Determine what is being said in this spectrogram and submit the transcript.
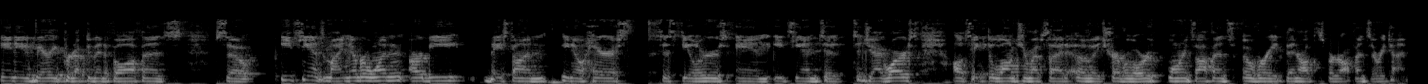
in a very productive NFL offense. So Etienne's my number one RB based on, you know, Harris to Steelers and Etienne to, to Jaguars. I'll take the long-term upside of a Trevor Lawrence offense over a Ben Roethlisberger offense every time.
